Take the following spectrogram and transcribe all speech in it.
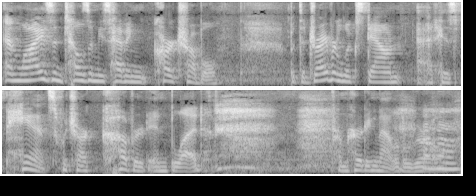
and lies and tells him he's having car trouble. But the driver looks down at his pants, which are covered in blood from hurting that little girl.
